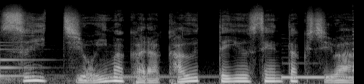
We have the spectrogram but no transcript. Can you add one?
スイッチを今から買うっていう選択肢は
